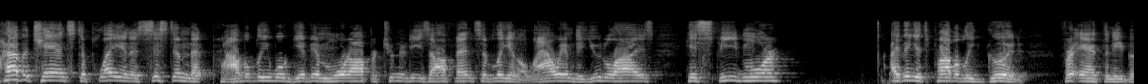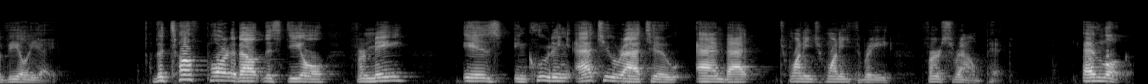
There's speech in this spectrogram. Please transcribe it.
have a chance to play in a system that probably will give him more opportunities offensively and allow him to utilize his speed more. I think it's probably good for Anthony Beauvillier. The tough part about this deal for me is including Aatu Räty and that 2023 first round pick. And look,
